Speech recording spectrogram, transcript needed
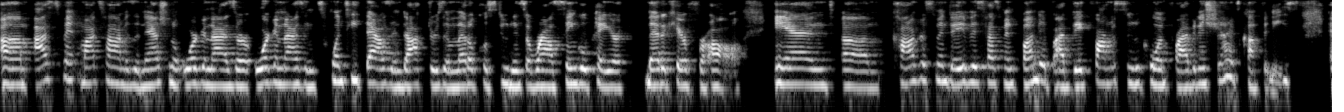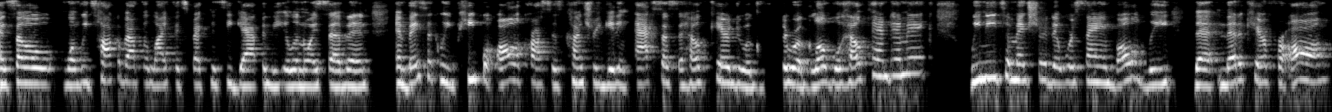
Um, I spent my time as a national organizer organizing 20,000 doctors and medical students around single payer Medicare for all. And um, Congressman Davis has been funded by big pharmaceutical and private insurance companies. And so when we talk about the life expectancy gap in the Illinois 7 and basically people all across this country getting access to healthcare through a, through a global health pandemic, we need to make sure that we're saying boldly that Medicare for all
